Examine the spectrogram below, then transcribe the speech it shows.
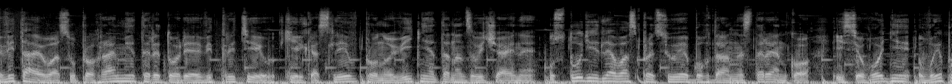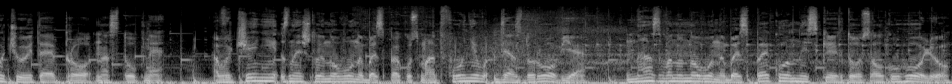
Вітаю вас у програмі Територія відкриттів. Кілька слів про новітнє та надзвичайне. У студії для вас працює Богдан Нестеренко. І сьогодні ви почуєте про наступне. Вчені знайшли нову небезпеку смартфонів для здоров'я. Названо нову небезпеку низьких доз алкоголю.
